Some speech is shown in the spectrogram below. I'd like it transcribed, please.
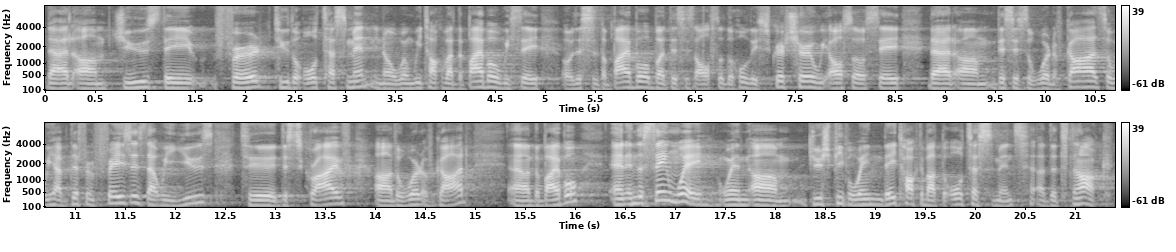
that um, Jews they refer to the Old Testament. You know, when we talk about the Bible, we say, "Oh, this is the Bible," but this is also the Holy Scripture. We also say that um, this is the Word of God. So we have different phrases that we use to describe uh, the Word of God uh, the Bible. And in the same way, when um, Jewish people, when they talked about the Old Testament, uh, the Tanakh,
